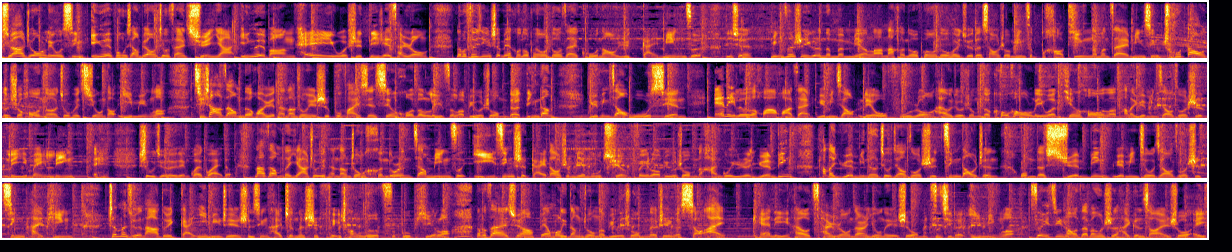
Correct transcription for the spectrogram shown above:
全亚洲流行音乐风向标就在全亚音乐榜。嘿，我是 DJ 灿荣。那么最近身边很多朋友都在苦恼于改名字。的确，名字是一个人的门面了。那很多朋友都会觉得小时候名字不好听，那么在明星出道的时候呢，就会启用到艺名了。其实啊，在我们的华语乐坛当中也是不乏一些鲜活的例子了。比如说我们的叮当，原名叫吴贤；Annie 刘德华华仔原名叫刘芙蓉；还有就是我们的 Coco 李玟天后呢，她的原名叫做是。是李美玲，哎，是不是觉得有点怪怪的？那在我们的亚洲乐坛当中，很多人将名字已经是改到是面目全非了。比如说我们的韩国艺人袁彬，他的原名呢就叫做是金道镇；我们的玄彬原名就叫做是金太平。真的觉得大家对改艺名这件事情还真的是非常乐此不疲了。那么在全亚 family 当中呢，比如说我们的这个小爱。Candy 还有灿荣，当然用的也是我们自己的艺名了，所以经常我在办公室还跟小艾说，哎，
